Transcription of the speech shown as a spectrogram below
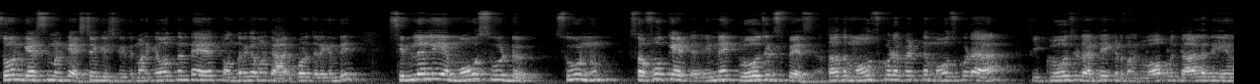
సోన్ గ్యాస్ మనకి ఎక్స్టెంగ్విష్ ఇది మనకి ఏమవుతుందంటే తొందరగా మనకి ఆరిపోవడం జరిగింది. Similarly a mouse would soon suffocate in a closed space తర్వాత మౌస్ కూడా పెడితే మౌస్ కూడా ఈ క్లోజ్డ్ అంటే ఇక్కడ మనకి లోపల గాలి ఏం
